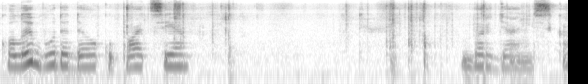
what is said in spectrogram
Коли буде деокупація Бердянська?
